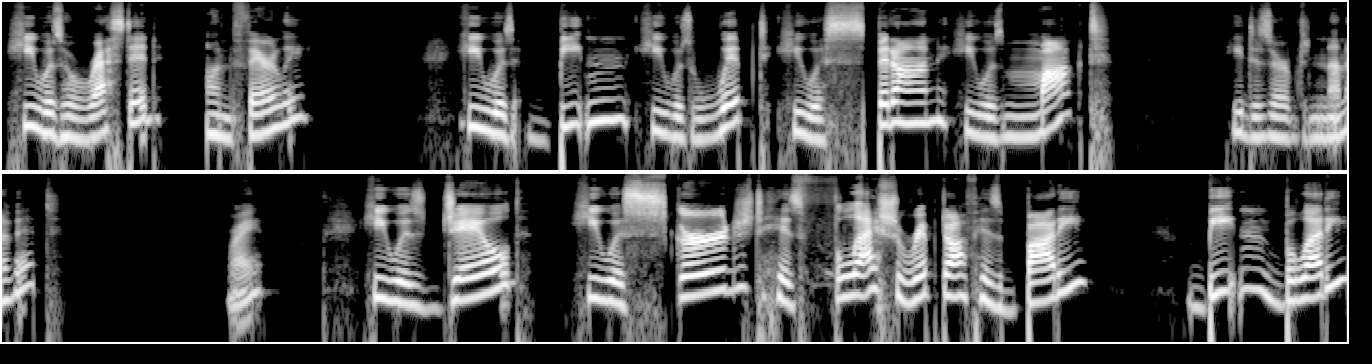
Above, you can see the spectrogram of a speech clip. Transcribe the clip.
He was arrested unfairly. He was beaten. He was whipped. He was spit on. He was mocked. He deserved none of it. Right? He was jailed. He was scourged. His flesh ripped off his body, beaten bloody.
